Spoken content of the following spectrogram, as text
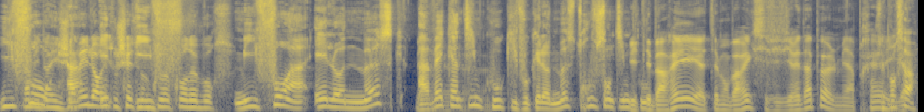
Il faut. jamais il aurait touché son cours de bourse. Mais il faut un Elon Musk avec un Tim Cook. Il faut qu'Elon Musk trouve son Tim Cook. Il était barré, il a tellement barré qu'il s'est fait virer d'Apple. Mais après, c'est pour il ça. A,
